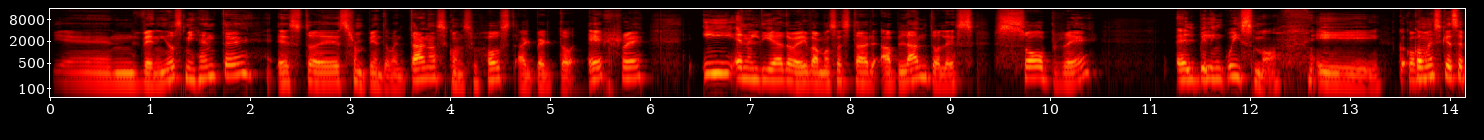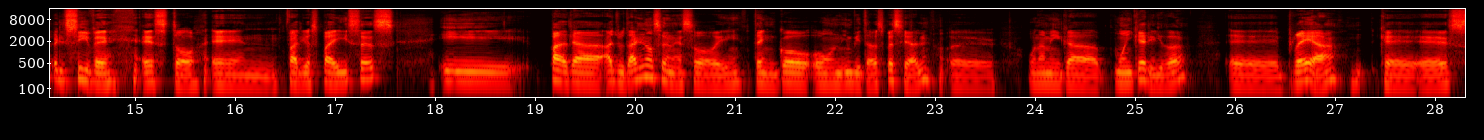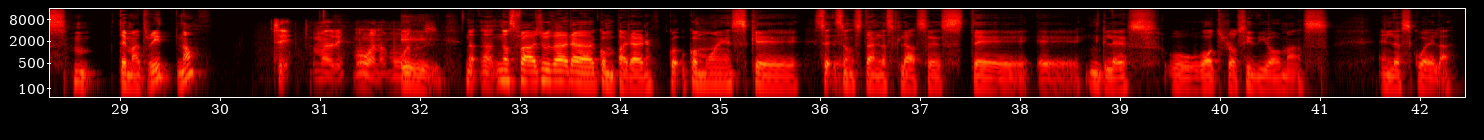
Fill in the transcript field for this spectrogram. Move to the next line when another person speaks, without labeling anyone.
Bienvenidos mi gente, esto es Rompiendo Ventanas con su host Alberto R. Y en el día de hoy vamos a estar hablándoles sobre el bilingüismo y cómo es que se percibe esto en varios países. Y para ayudarnos en eso hoy tengo un invitado especial, eh, una amiga muy querida, eh, Brea, que es de Madrid, ¿no?
Sí, de Madrid. Muy buena, muy buena.
Y nos va a ayudar a comparar cómo es que se, están las clases de eh, inglés u otros idiomas en la escuela.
